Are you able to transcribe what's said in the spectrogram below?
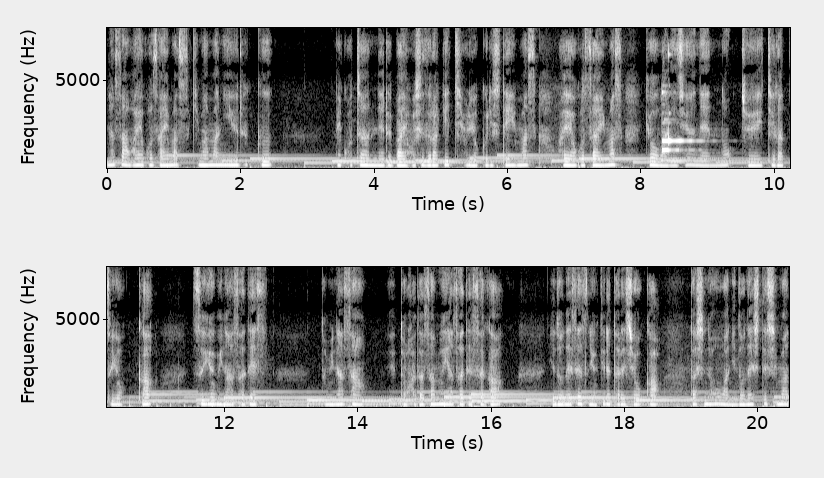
皆さんおはようございます。気ままにゆるく猫チャンネル by 星空キッチンよりお送りしています。おはようございます。今日は20年の11月4日水曜日の朝です。と皆さん、えっと、肌寒い朝ですが二度寝せずに起きれたでしょうか？私の方は二度寝してしまっ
